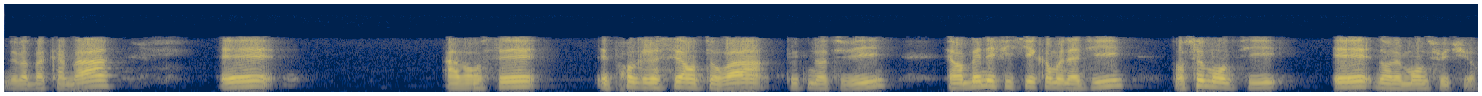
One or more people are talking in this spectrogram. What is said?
de Baba Kama et avancer et progresser en Torah toute notre vie et en bénéficier, comme on a dit, dans ce monde-ci et dans le monde futur.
